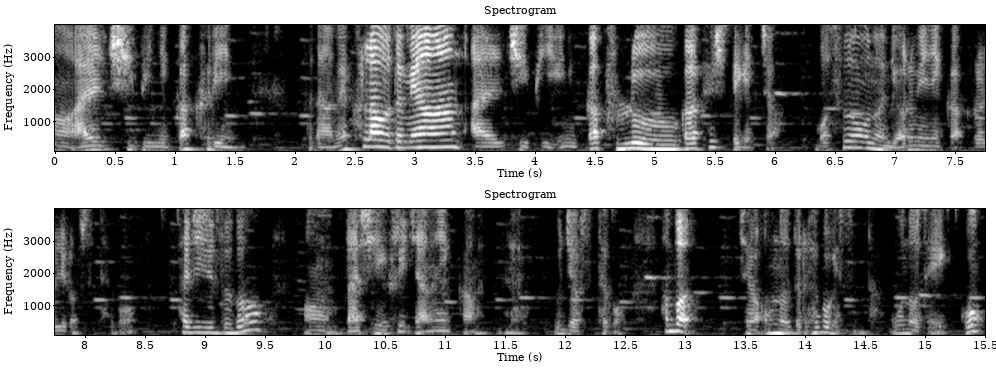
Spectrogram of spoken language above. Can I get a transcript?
어, RGB니까 green 그 다음에 cloud면 RGB니까 blue가 표시되겠죠. 뭐 snow는 여름이니까 그럴 일 없을 테고 타지지도도 어, 날씨 흐리지 않으니까 뭐 문제 없을 테고 한번 제가 업로드를 해보겠습니다. 오너 돼 있고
